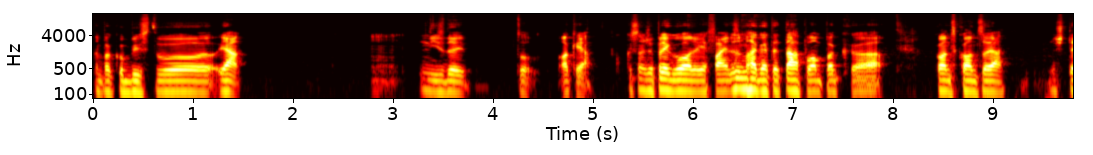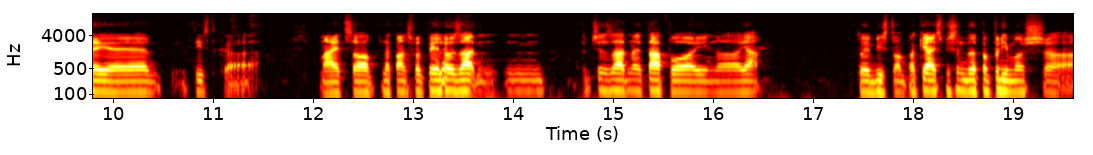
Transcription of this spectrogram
ampak v bistvu, ja, ni zdaj to, ok, ja, kot sem že prej govoril, je fajn zmagati etapo, ampak uh, konec koncev, ja, šteje tisti, ki majico na koncu odpelje zad, čez zadnjo etapo. In, uh, ja, to je bistvo. Ampak ja, jaz mislim, da pa primoš, uh,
